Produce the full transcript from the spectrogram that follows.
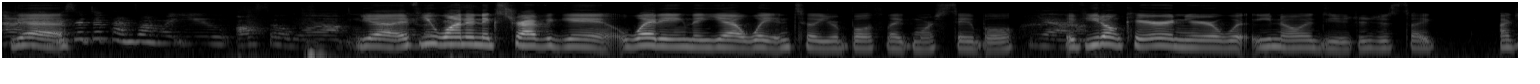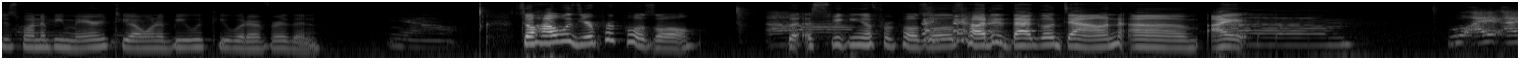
I yeah. I guess it depends on what you also want. you Yeah, know, if you like, want an extravagant wedding, then yeah, wait until you're both like more stable. Yeah. If you don't care and you're, you know, you're just like, I just want to be married to you. I want to be with you, whatever. Then. So how was your proposal? Um, Speaking of proposals, how did that go down? Um, I Um, Well, I, I,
